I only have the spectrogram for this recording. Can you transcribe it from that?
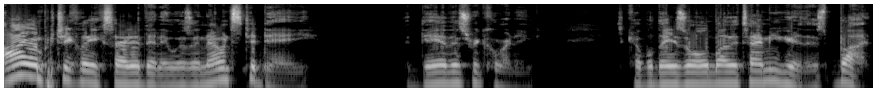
I am particularly excited that it was announced today, the day of this recording. It's a couple days old by the time you hear this, but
